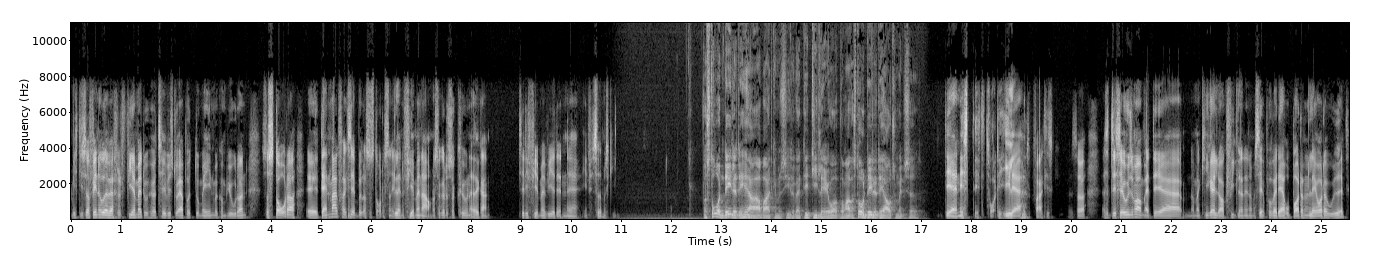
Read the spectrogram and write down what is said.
hvis de så finder ud af, hvad for et firma du hører til, hvis du er på et domæne med computeren, så står der øh, Danmark for eksempel, og så står der sådan et eller andet firmanavn, og så kan du så købe en adgang til det firma via den øh, inficerede maskine. Hvor stor en del af det her arbejde, kan man sige, eller hvad det de laver, hvor, meget, hvor stor en del af det er automatiseret? Det er næsten, jeg tror det hele er faktisk. Så altså det ser ud som om, at det er, når man kigger i logfilerne, når man ser på, hvad det er, robotterne laver derude, at,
